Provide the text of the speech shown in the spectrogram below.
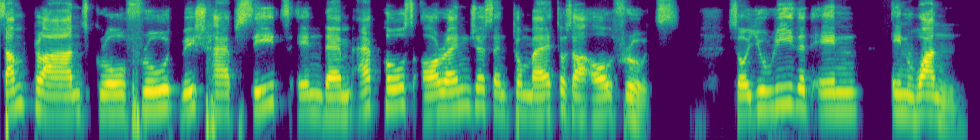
some plants grow fruit which have seeds in them. Apples, oranges, and tomatoes are all fruits. So you read it in, in one.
